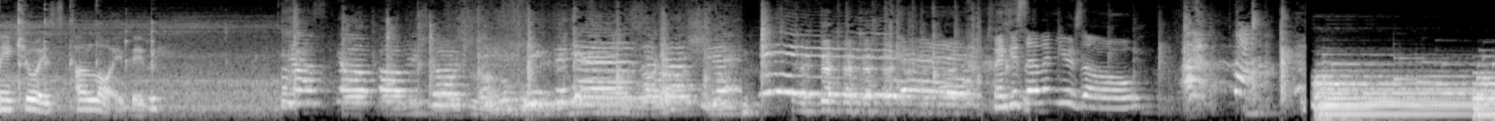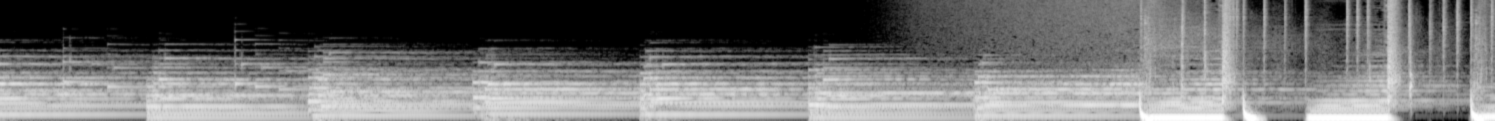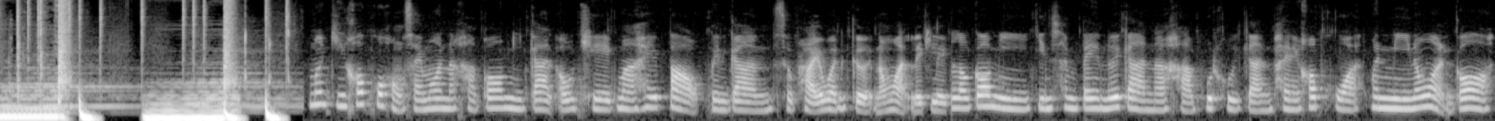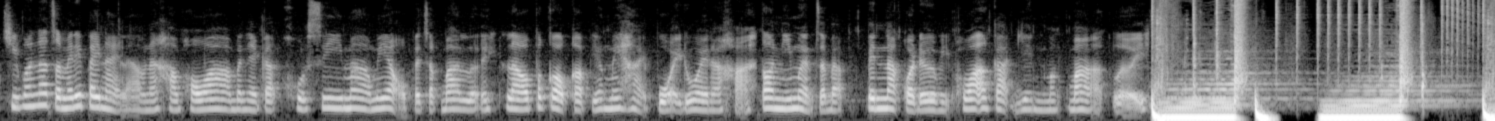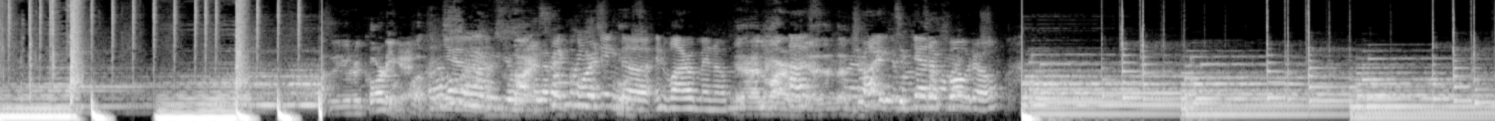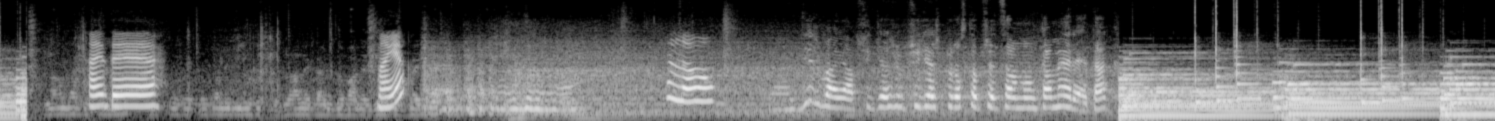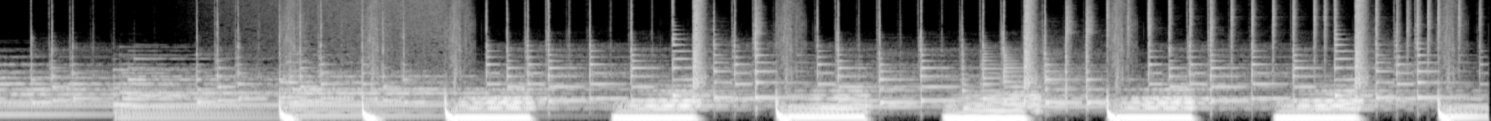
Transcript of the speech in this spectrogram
make sure it's อร่อย baby Twenty-seven years old. เมื่อกี้ครอบครัวของไซมอนนะคะ ก็มีการเอาเค้กมาให้เป่าเป็นการเซอร์ไพรส์วันเกิดน้ำหวานเล็กๆ แล้วก็มีกินแชมเปญด้วยกันนะคะ พูดคุยกันภายในครอบครัว วันนี้น้ำหวานก็คิดว่าน่าจะไม่ได้ไปไหนแล้วนะคะ เพราะว่าบรรยากาศ cozy มากไม่อยากออกไปจากบ้านเลย แล้วประกอบกับยังไม่หายป่วยด้วยนะคะ ตอนนี้เหมือนจะแบบเป็นหนักกว่าเดิมอีกเพราะว่าอากาศเย็นมาก ๆเลย recording it? Yeah. Nice. recording the environment of Yeah, environment. Yeah, that, that's trying to get a photo. Hi there. Maya? Hello. Widzisz, Baja, przyjdziesz, przyjdziesz prosto przed samą kamerę, tak?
